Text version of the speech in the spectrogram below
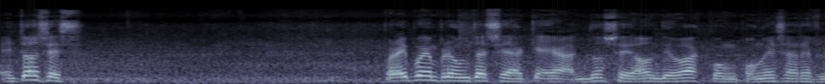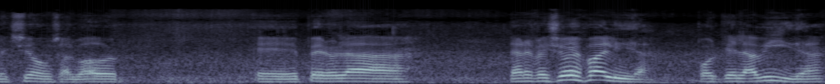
Entonces, por ahí pueden preguntarse, a qué, no sé a dónde vas con, esa reflexión, Salvador. Eh, pero la, la reflexión es válida, porque la vida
